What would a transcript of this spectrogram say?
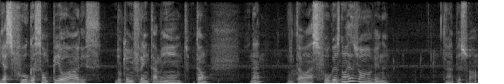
E as fugas são piores do que o enfrentamento. Então, né? Então as fugas não resolvem, né? Tá, pessoal?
